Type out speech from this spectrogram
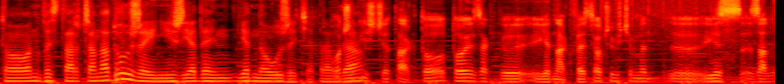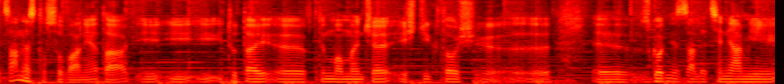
to on wystarcza na dłużej niż jeden, jedno użycie, prawda? Oczywiście, tak. To, to jest jakby jedna kwestia. Oczywiście y, jest zalecane stosowanie, tak, i, i, i tutaj y, w tym momencie, jeśli ktoś y, zgodnie z zaleceniami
